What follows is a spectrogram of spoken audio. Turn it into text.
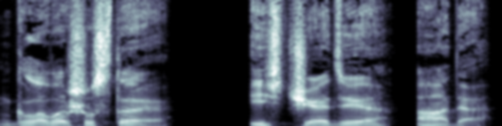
Глава шестая. Исчадие ада.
